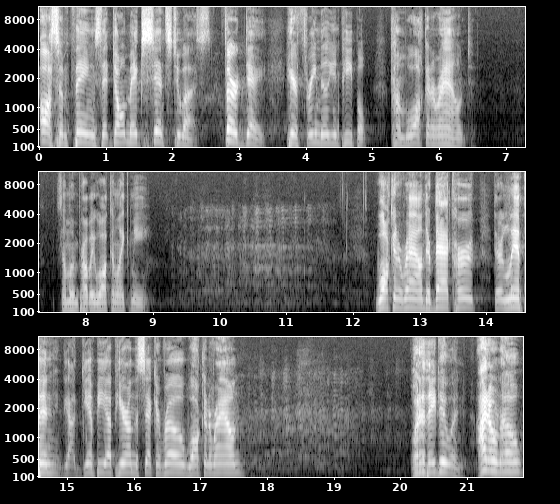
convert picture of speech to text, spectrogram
awesome things that don't make sense to us. Third day, here, three million people come walking around. Someone probably walking like me. Walking around, their back hurt, they're limping. Got Gimpy up here on the second row, walking around. What are they doing? I don't know.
